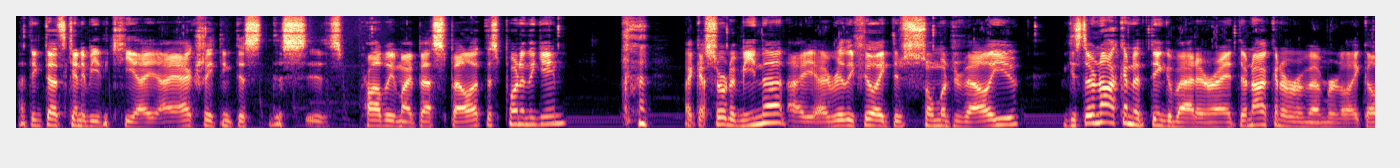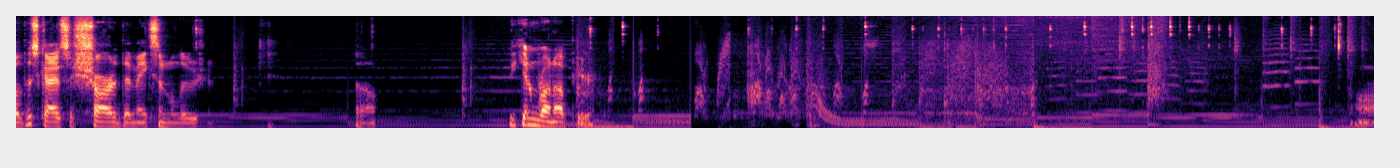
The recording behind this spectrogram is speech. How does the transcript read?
I think that's going to be the key. I, I, actually think this this is probably my best spell at this point in the game. like I sort of mean that. I, I really feel like there's so much value because they're not going to think about it, right? They're not going to remember like, oh, this guy's a shard that makes an illusion. So we can run up here. Oh,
